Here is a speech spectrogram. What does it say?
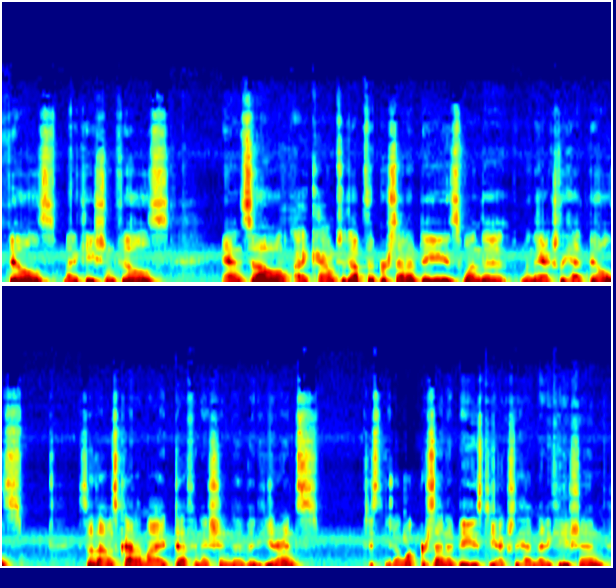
fills, medication fills, and so I counted up the percent of days when the when they actually had pills. So that was kind of my definition of adherence. Just you know, what percent of days do you actually have medication?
